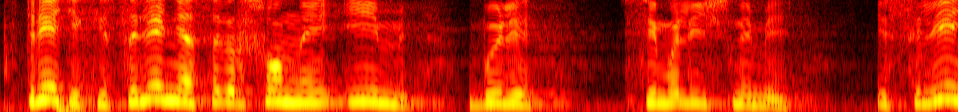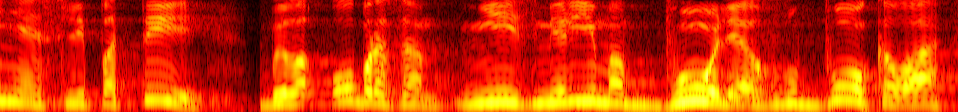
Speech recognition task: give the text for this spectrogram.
В-третьих, исцеления, совершенные им, были символичными. Исцеление слепоты было образом неизмеримо более глубокого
